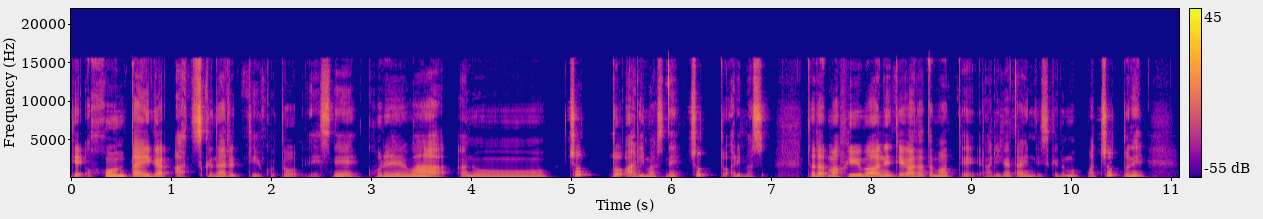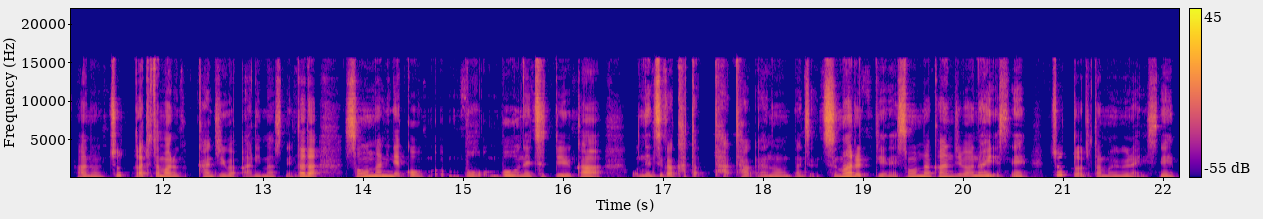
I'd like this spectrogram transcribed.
で、本体が熱くなるっていうことですね。これは、あのー、ちょっとありますね。ちょっとあります。ただ、まあ、冬場はね、手が温まってありがたいんですけども、まあ、ちょっとね、あのちょっと温まる感じはありますね。ただ、そんなにね、こう、防熱っていうか、熱がかたたたあのなんですか詰まるっていうね、そんな感じはないですね。ちょっと温まるぐらいですね。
